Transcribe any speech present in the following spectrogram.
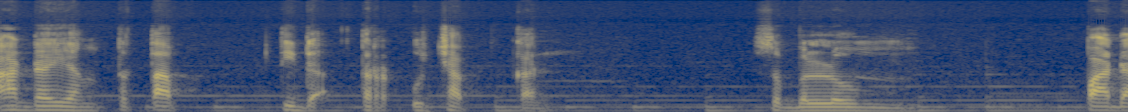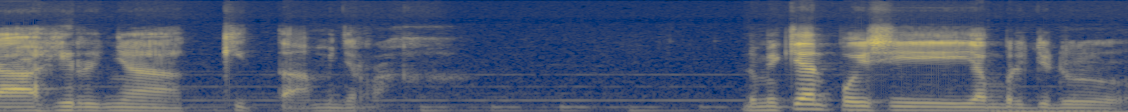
ada yang tetap tidak terucapkan sebelum pada akhirnya kita menyerah. Demikian puisi yang berjudul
